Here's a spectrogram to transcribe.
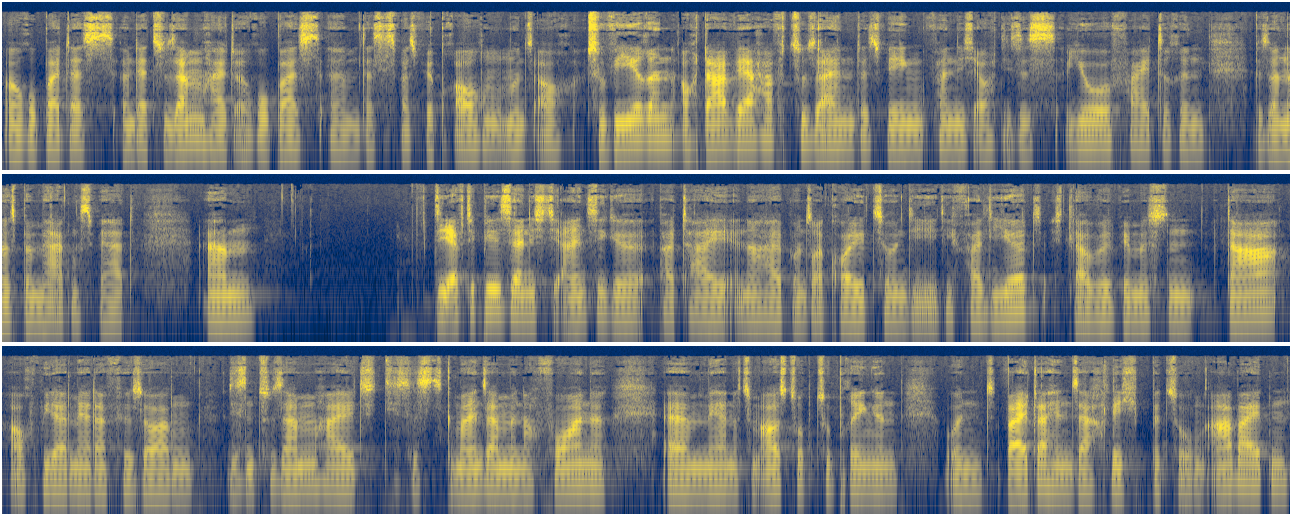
Europa das und der Zusammenhalt Europas, ähm, das ist, was wir brauchen, um uns auch zu wehren, auch da wehrhaft zu sein. Und deswegen fand ich auch dieses Eurofighterin besonders bemerkenswert. Ähm, die FDP ist ja nicht die einzige Partei innerhalb unserer Koalition, die, die verliert. Ich glaube, wir müssen da auch wieder mehr dafür sorgen, diesen Zusammenhalt, dieses gemeinsame nach vorne äh, mehr noch zum Ausdruck zu bringen und weiterhin sachlich bezogen arbeiten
